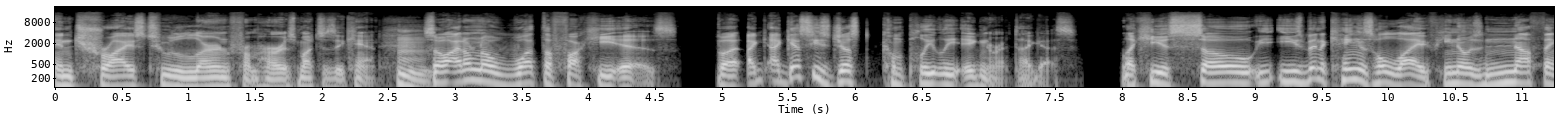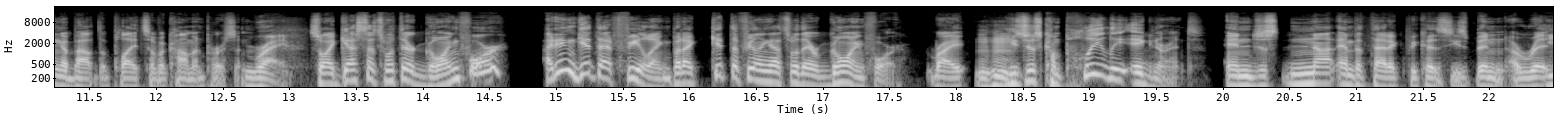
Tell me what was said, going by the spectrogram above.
and tries to learn from her as much as he can. Hmm. So I don't know what the fuck he is, but I, I guess he's just completely ignorant. I guess like he is so he- he's been a king his whole life. He knows nothing about the plights of a common person. Right. So I guess that's what they're going for. I didn't get that feeling, but I get the feeling that's what they were going for, right? Mhm. He's just completely ignorant and just not empathetic because he's been a rich.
